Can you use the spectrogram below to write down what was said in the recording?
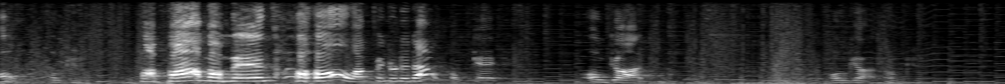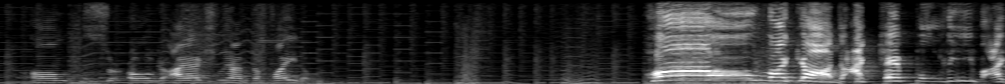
Oh, okay. Bye-bye, my man! Oh, I figured it out. Okay. Oh god. Oh god, okay. Um, sir, oh I actually have to fight him. Oh my god, I can't believe I...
